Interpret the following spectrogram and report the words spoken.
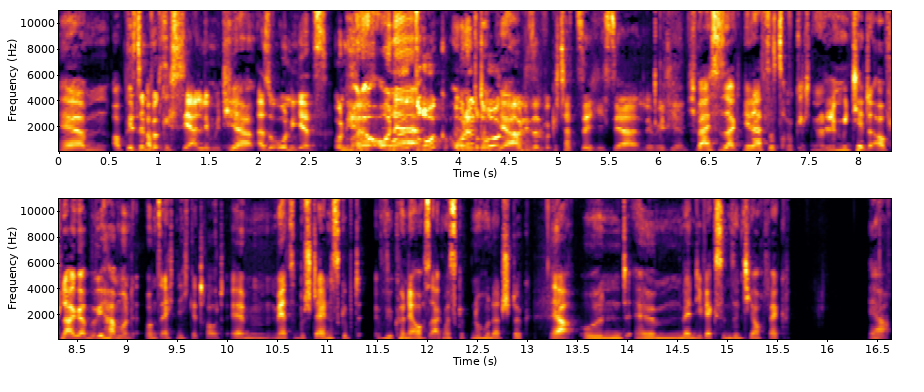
Ähm, ob Die jetzt, sind ob, wirklich sehr limitiert. Ja. Also ohne jetzt, ohne, jetzt, Ohne- ohne, ohne- Druck, ohne, ohne Druck, Druck, ja. aber die sind wirklich tatsächlich sehr limitiert. Ich weiß, du sagst jeder, das ist wirklich eine limitierte Auflage, aber wir haben uns- echt nicht getraut, ähm, mehr zu bestellen. Es gibt, wir können ja auch sagen, es gibt nur 100 Stück. Ja, Und ähm, wenn die weg sind, sind die auch weg. ja.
